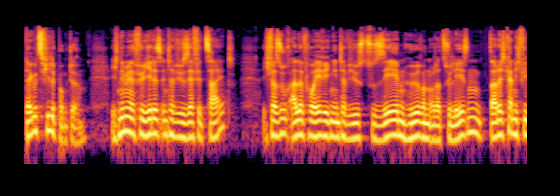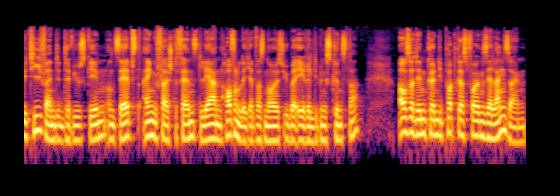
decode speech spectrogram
Da gibt's viele Punkte. Ich nehme mir für jedes Interview sehr viel Zeit. Ich versuche alle vorherigen Interviews zu sehen, hören oder zu lesen. Dadurch kann ich viel tiefer in die Interviews gehen und selbst eingefleischte Fans lernen hoffentlich etwas Neues über ihre Lieblingskünstler. Außerdem können die Podcast-Folgen sehr lang sein.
